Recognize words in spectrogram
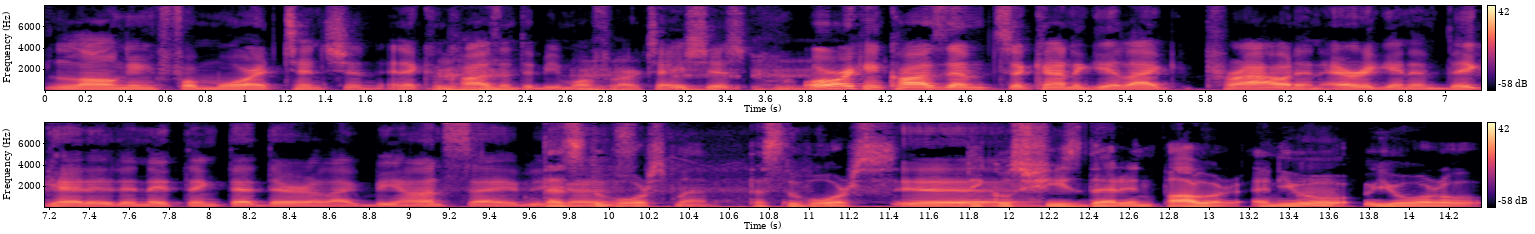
longing for more attention and it can cause Mhm. them to be more Mhm. flirtatious Mhm. or it can cause them to kind of get like proud and arrogant and big-headed and they think that they're like Beyonce because That's the worst, man. That's the worst. Yeah. Because she's there in power, and you, Mm. you're,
